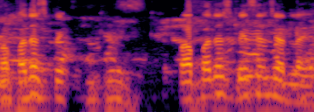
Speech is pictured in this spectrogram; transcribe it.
পাপা দা স্পে পাপা স্পেশাল চাট লাগে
